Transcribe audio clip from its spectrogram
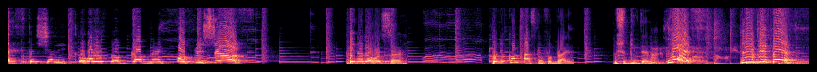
especially toes of government officials. In other words, sir, when they come asking for bribe, we should give them? Yes! You give them!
